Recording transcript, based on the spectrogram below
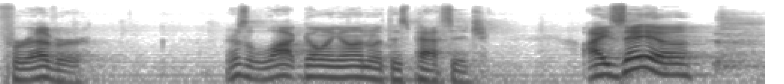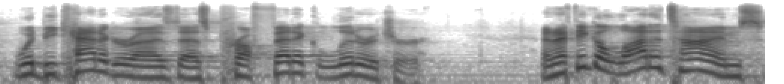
forever. There's a lot going on with this passage. Isaiah would be categorized as prophetic literature. And I think a lot of times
